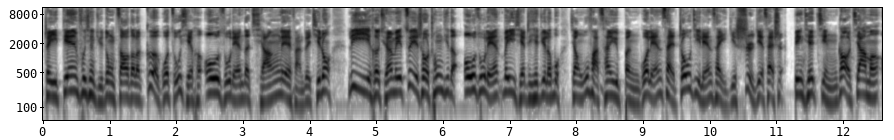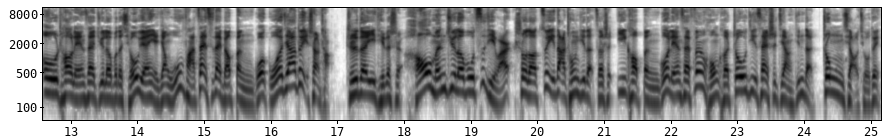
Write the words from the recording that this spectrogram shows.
这一颠覆性举动遭到了各国足协和欧足联的强烈反对，其中利益和权威最受冲击的欧足联威胁这些俱乐部将无法参与本国联赛、洲际联赛以及世界赛事，并且警告加盟欧。超联赛俱乐部的球员也将无法再次代表本国国家队上场。值得一提的是，豪门俱乐部自己玩，受到最大冲击的则是依靠本国联赛分红和洲际赛事奖金的中小球队。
